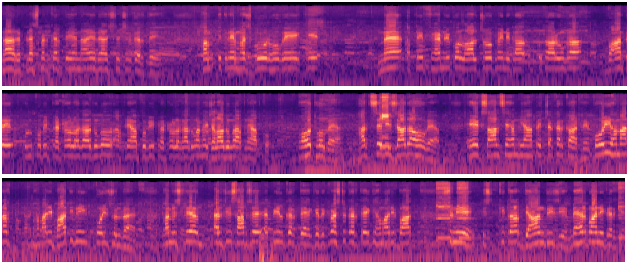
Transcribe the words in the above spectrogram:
ना रिप्लेसमेंट करते हैं ना ही रजिस्ट्रेशन करते हैं। हम इतने मजबूर हो गए कि मैं अपनी फैमिली को लाल चौक में निकाल उतारूँगा। वहाँ पे उनको भी पेट्रोल लगा दूँगा और अपने आप को भी पेट्रोल लगा दूँगा। मैं जला दूँगा अपने आप को। बहुत हो गया। हद से भी ज़्यादा हो गया। एक साल से हम यहाँ पे चक्कर काट रहे हैं। कोई हमारा, हमारी बात ही नहीं, कोई सुन रहा है। हम इसलिए एलजी साहब से अपील करते हैं कि रिक्वेस्ट करते हैं कि हमारी बात सुनिए, इसकी तरफ़ ध्यान दीजिए, मेहरबानी करके।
